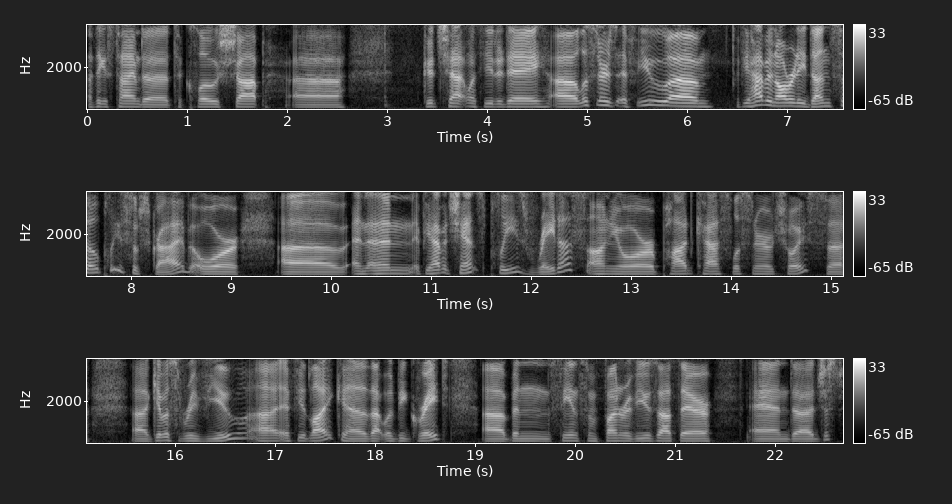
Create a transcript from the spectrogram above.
I think it's time to to close shop. Uh, good chatting with you today, uh, listeners. If you um, if you haven't already done so, please subscribe, or uh, and then if you have a chance, please rate us on your podcast listener of choice. Uh, uh, give us a review uh, if you'd like. Uh, that would be great. Uh, I've been seeing some fun reviews out there, and uh, just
